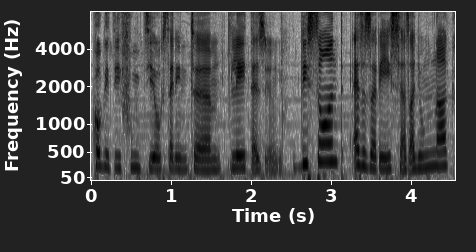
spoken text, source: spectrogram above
kognitív funkciók szerint létezünk. Viszont ez az a része az agyunknak,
